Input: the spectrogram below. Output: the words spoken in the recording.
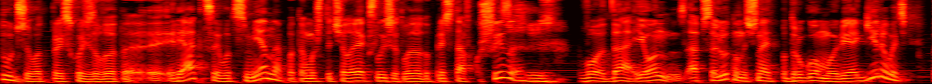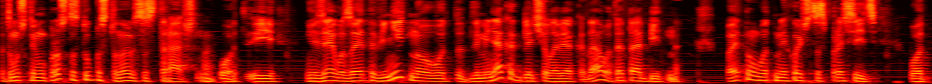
тут же вот происходит вот эта э, реакция, вот смена, потому что человек слышит вот эту приставку шиза, вот, да, и он абсолютно начинает по-другому реагировать, потому что ему просто тупо становится страшно, вот, и нельзя его за это винить, но вот для меня, как для человека, да, вот это обидно. Поэтому вот мне хочется спросить, вот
